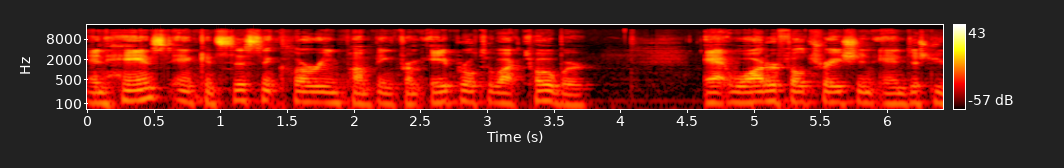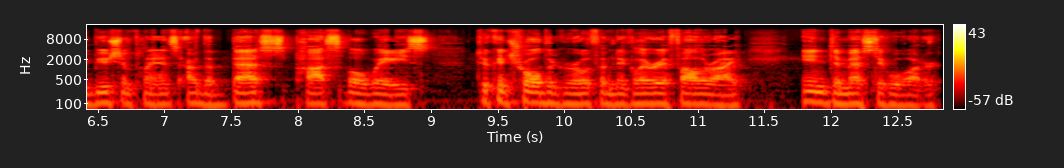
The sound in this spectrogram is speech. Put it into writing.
Enhanced and consistent chlorine pumping from April to October at water filtration and distribution plants are the best possible ways to control the growth of Naegleria fowleri in domestic water.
